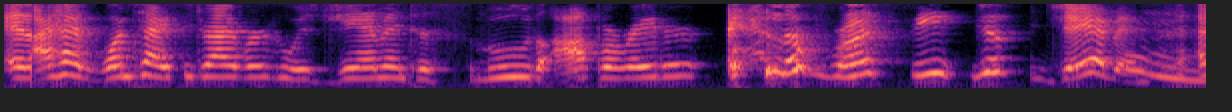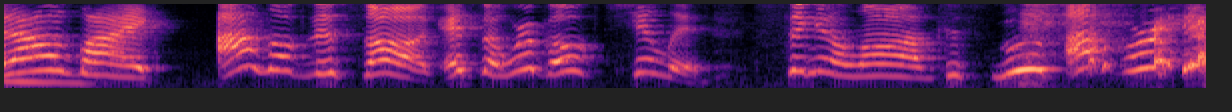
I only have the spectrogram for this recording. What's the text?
And I had one taxi driver who was jamming to Smooth Operator in the front seat, just jamming. And I was like, I love this song. And so we're both chilling, singing along to Smooth Operator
